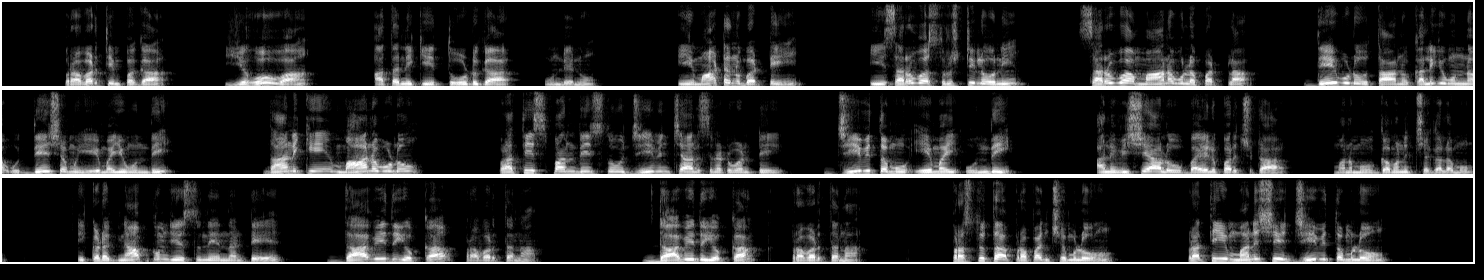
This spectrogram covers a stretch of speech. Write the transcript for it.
ప్రవర్తింపగా యహోవా అతనికి తోడుగా ఉండెను. ఈ మాటను బట్టి ఈ సర్వ సృష్టిలోని సర్వ మానవుల పట్ల దేవుడు తాను కలిగి ఉన్న ఉద్దేశము ఏమై ఉంది? దానికి మానవుడు ప్రతిస్పందిస్తూ జీవించాల్సినటువంటి జీవితము ఏమై ఉంది? అనే విషయాలు బయలుపరచుట మనము గమనించగలము. ఇక్కడ జ్ఞాపకం చేస్తుంది ఏంటంటే దావీదు యొక్క ప్రవర్తన. దావీదు యొక్క ప్రవర్తన. ప్రస్తుత ప్రపంచంలో ప్రతి మనిషి జీవితంలో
